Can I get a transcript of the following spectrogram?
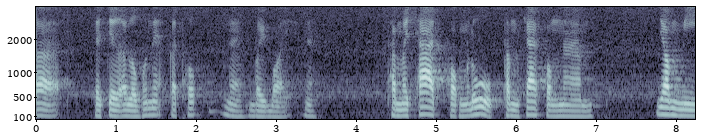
ก็จะเจออารมณ์พวกเนี้ยกระทบนะบ่อยๆนะธรรมชาติของรูป ธรรมชาติของนาม ย่อมมี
